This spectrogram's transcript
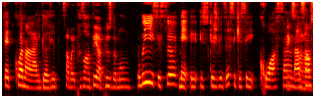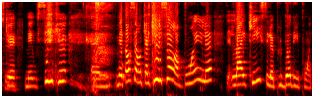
fait de quoi dans l'algorithme? Ça va être présenté à plus de monde. Oui, c'est ça. Mais euh, ce que je veux dire, c'est que c'est croissant dans le sens que, mais aussi que, euh, mettons si on calcule ça en points là, liker c'est le plus bas des points.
